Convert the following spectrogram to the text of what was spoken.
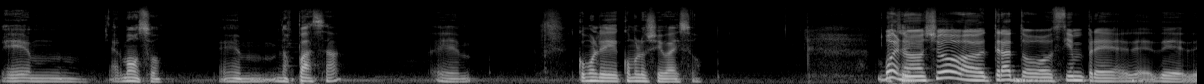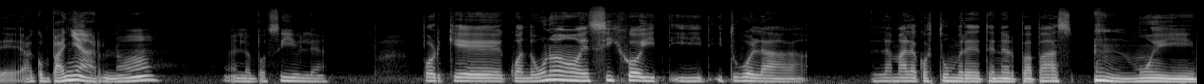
Em, hermoso. Em, nos pasa. Em, ¿cómo, le, ¿Cómo lo lleva eso? Bueno, yo trato siempre de, de- de acompañar, ¿no? En lo posible. Porque cuando uno es hijo y, y- y tuvo la, la mala costumbre de tener papás muy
